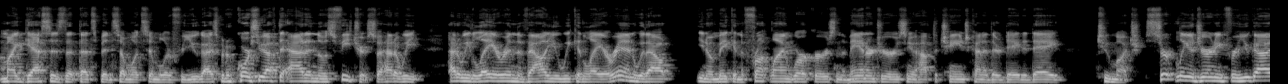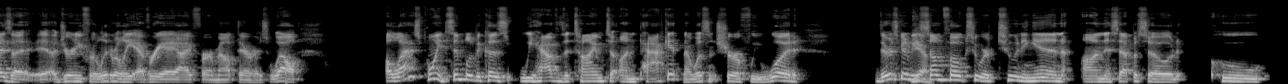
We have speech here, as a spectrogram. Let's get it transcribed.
my guess is that that's been somewhat similar for you guys but of course you have to add in those features so how do we how do we layer in the value we can layer in without you know making the frontline workers and the managers you know have to change kind of their day to day too much. Certainly a journey for you guys, a, a journey for literally every AI firm out there as well. A last point, simply because we have the time to unpack it, and I wasn't sure if we would. There's going to be yeah. some folks who are tuning in on this episode who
